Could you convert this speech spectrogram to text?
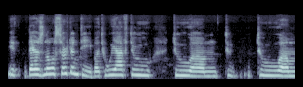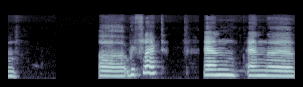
it, there's no certainty, but we have to to um, to to um, uh, reflect and and uh,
